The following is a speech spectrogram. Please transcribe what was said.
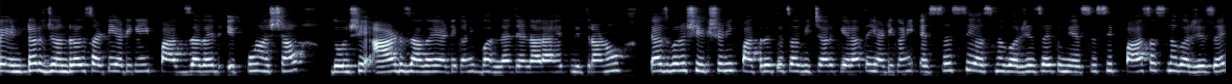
पेंटर जनरलसाठी या ठिकाणी पाच जागा आहेत. एकूण अशा दोनशे आठ जागा या ठिकाणी भरण्यात येणार आहेत. मित्रांनो त्याचबरोबर शैक्षणिक पात्रतेचा विचार केला तर या ठिकाणी एस एस सी असणं गरजेचं आहे. तुम्ही एस एस सी पास असणं गरजेचं आहे.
